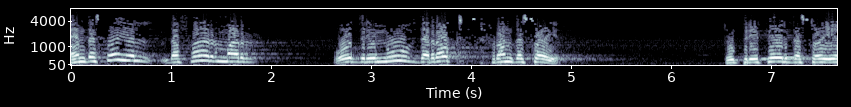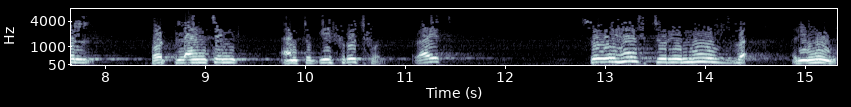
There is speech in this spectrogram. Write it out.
And the soil, the farmer would remove the rocks from the soil to prepare the soil for planting and to be fruitful, right? So we have to remove, remove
